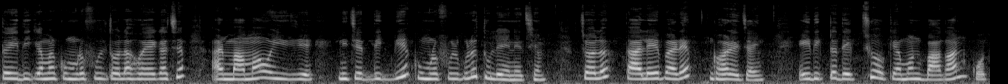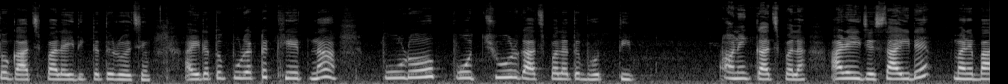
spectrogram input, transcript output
তো এইদিকে আমার কুমড়ো ফুল তোলা হয়ে গেছে, আর মামা ওই যে নিচের দিক দিয়ে কুমড়ো ফুলগুলো তুলে এনেছে। চলো তাহলে এবারে ঘরে যাই। এই দিকটা দেখছ, কেমন বাগান, কত গাছপালা এই দিকটাতে রয়েছে। আর এটা তো পুরো একটা ক্ষেত না? পুরো প্রচুর গাছপালাতে ভর্তি। অনেক গাছপালা। আর এই যে সাইডে মানে বা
